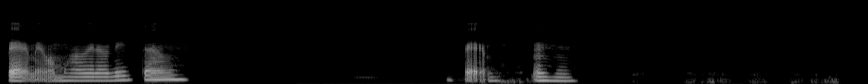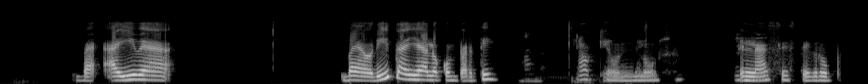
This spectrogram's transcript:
Espérame, vamos a ver ahorita. Espérame. ujú. Va, ahí vea. Vaya, ahorita ya lo compartí. Ok. Usa. Enlace este grupo.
